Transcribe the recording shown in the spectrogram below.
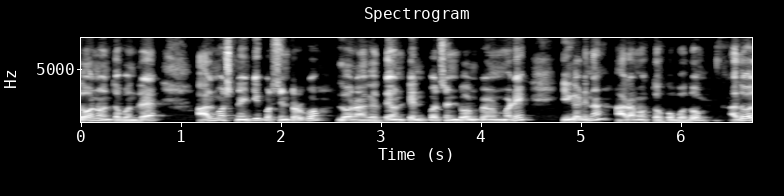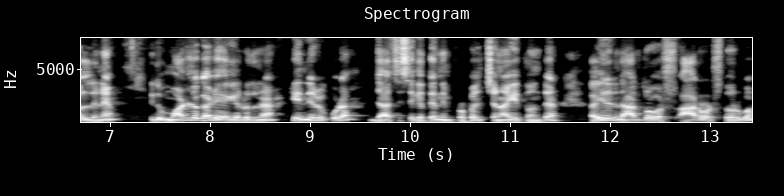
ಲೋನ್ ಅಂತ ಬಂದರೆ ಆಲ್ಮೋಸ್ಟ್ ನೈಂಟಿ ಪರ್ಸೆಂಟ್ವರೆಗೂ ಲೋನ್ ಆಗುತ್ತೆ. ಒಂದು ಟೆನ್ ಪರ್ಸೆಂಟ್ ಡೌನ್ ಪೇಮೆಂಟ್ ಮಾಡಿ ಈ ಗಾಡಿನ ಆರಾಮಾಗಿ ತೊಗೋಬೋದು. ಅದು ಅಲ್ಲದೆ ಇದು ಮಾಡಲು ಗಾಡಿ ಆಗಿರೋದನ್ನ ಟೆನ್ ಇಯರ್ ಕೂಡ ಜಾಸ್ತಿ ಸಿಗುತ್ತೆ. ನಿಮ್ಮ ಪ್ರೊಫೈಲ್ ಚೆನ್ನಾಗಿತ್ತು ಅಂತ. ಐದರಿಂದ ಆರು ವರ್ಷ, ಆರು ವರ್ಷದವರೆಗೂ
